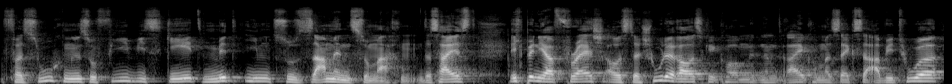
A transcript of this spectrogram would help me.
versuchen, so viel wie es geht, mit ihm zusammen zu machen. Das heißt, ich bin ja fresh aus der Schule rausgekommen mit einem 3,6er Abitur,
